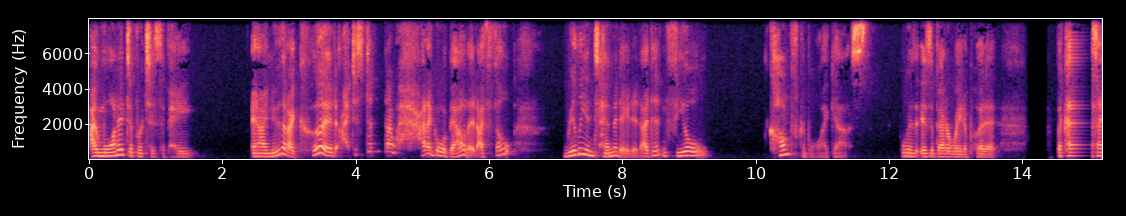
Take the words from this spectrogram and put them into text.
I wanted to participate and I knew that I could. I just didn't know how to go about it. I felt really intimidated. I didn't feel comfortable, I guess, with, is a better way to put it, because I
